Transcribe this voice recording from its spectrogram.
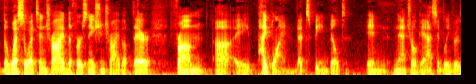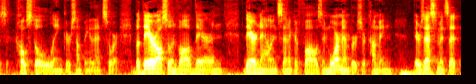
the Wet'suwet'en tribe, the First Nation tribe up there, from uh, a pipeline that's being built in natural gas. I believe it was Coastal Link or something of that sort. But they're also involved there, and they're now in Seneca Falls, and more members are coming. There's estimates that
